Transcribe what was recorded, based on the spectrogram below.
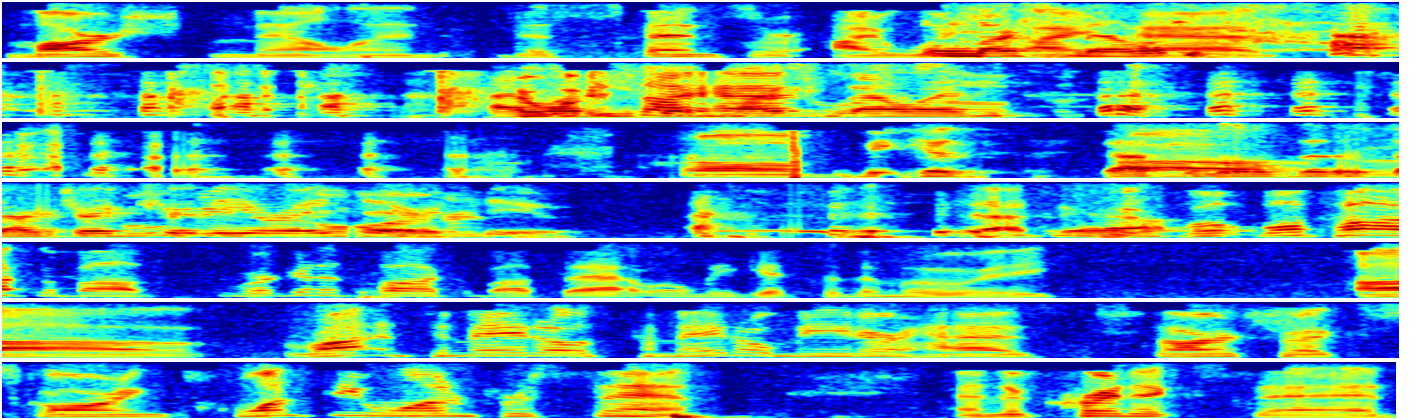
marshmallow dispenser. I wish Marshmallow. I had. I love wish you said I had marshmallow. Um, because that's a little uh, bit of Star Trek trivia right there too. That's a Yeah. good, we'll, we'll talk about. We're going to talk about that when we get to the movie. Uh, Rotten Tomatoes tomato meter has Star Trek scoring 21 percent, and the critics said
